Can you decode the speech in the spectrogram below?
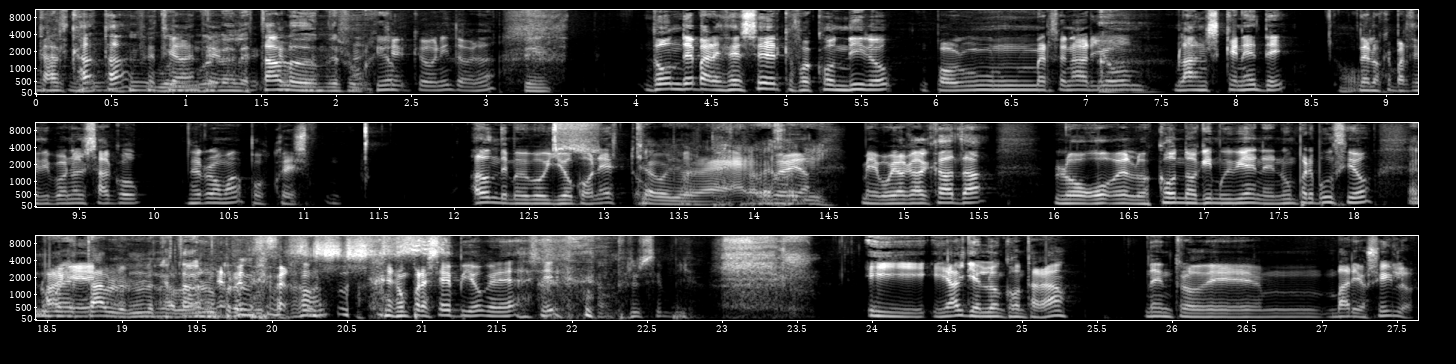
Calcata, efectivamente. Vuelve al establo de donde surgió. Qué, qué bonito, ¿verdad? Sí. Donde parece ser que fue escondido por un mercenario lansquenete, Oh. de los que participó en el saco de Roma, pues que es, ¿a dónde me voy yo con esto? ¿Qué hago yo? Pues, Eh, a, aquí. me voy a Calcata, luego eh, lo escondo aquí muy bien en un prepucio. En un establo, en un establo, en un Perdón, prepucio. en un presepio, quería decir. Y, y alguien lo encontrará dentro de mm, varios siglos.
